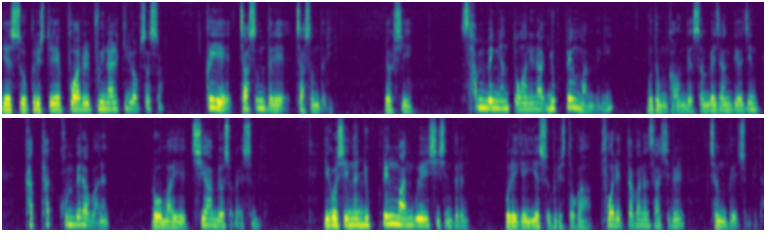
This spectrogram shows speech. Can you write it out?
예수 그리스도의 부활을 부인할 길이 없어서 그의 자손들의 자손들이 역시 300년 동안이나 600만 명이 무덤 가운데서 매장되어진 카타콤베라고 하는 로마의 지하 묘소가 있습니다. 이곳에 있는 600만 구의 시신들은 우리에게 예수 그리스도가 부활했다고 하는 사실을 증거해 줍니다.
